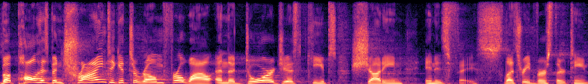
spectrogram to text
but Paul has been trying to get to Rome for a while, and the door just keeps shutting in his face. Let's read verse 13.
